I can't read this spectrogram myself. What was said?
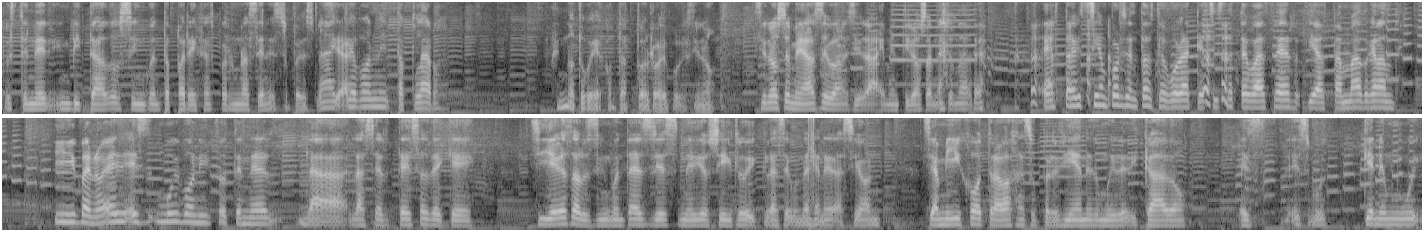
pues tener invitados 50 parejas para una cena súper Ay, especial. qué bonito, claro. No te voy a contar todo el rollo porque si no, si no se me hace van a decir, ay, mentirosa, nada. Estoy 100% segura que sí se te va a hacer y hasta más grande. Y bueno, es, es muy bonito tener la, la certeza de que si llegas a los 50 es, es medio siglo y que la segunda generación, o sea, mi hijo trabaja súper bien, es muy dedicado, es, es muy, tiene muy,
